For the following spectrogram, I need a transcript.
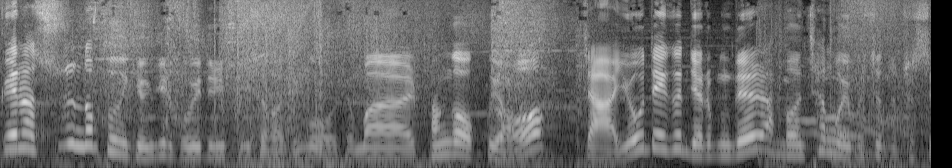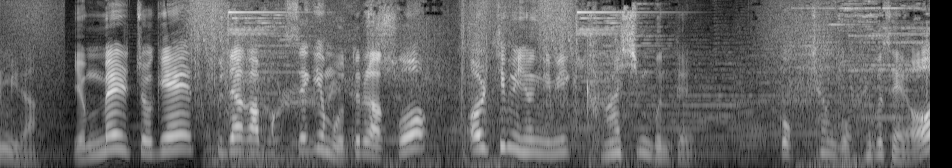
꽤나 수준 높은 경기를 보여드릴 수 있어가지고 정말 반가웠고요. 자, 요 덱은 여러분들 한번 참고해 보셔도 좋습니다. 연멜 쪽에 투자가 막 세게 못 들어갔고 얼티밋 형님이 강하신 분들 꼭 참고해 보세요.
